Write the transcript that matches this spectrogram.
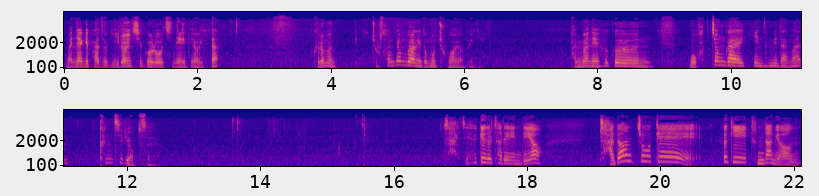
만약에 바둑이 이런 식으로 진행이 되어 있다? 그러면 이쪽 상변 모양이 너무 좋아요, 백이. 반면에 흑은 뭐 확정가이긴 합니다만 큰 집이 없어요. 자, 이제 흙이 둘 차례인데요. 좌변 쪽에 흙이 둔다면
